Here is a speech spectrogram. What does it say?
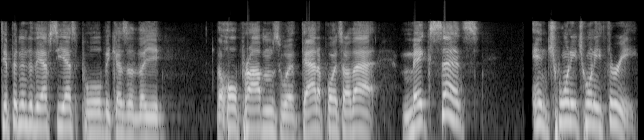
dipping into the FCS pool because of the the whole problems with data points, and all that makes sense in 2023.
